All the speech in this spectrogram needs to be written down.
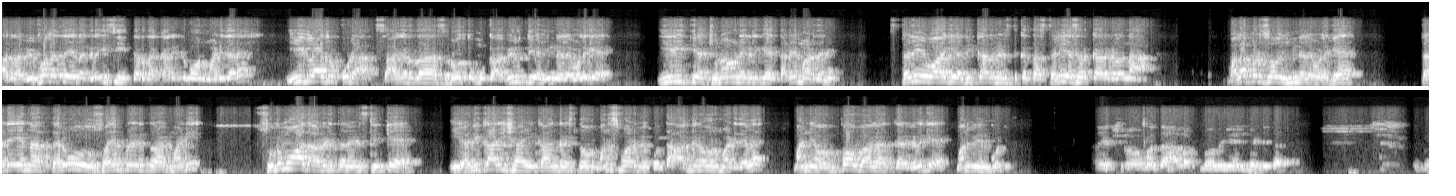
ಅದರ ವಿಫಲತೆಯನ್ನು ಗ್ರಹಿಸಿ ಈ ತರದ ಕಾರ್ಯಕ್ರಮವನ್ನು ಮಾಡಿದ್ದಾರೆ. ಈಗಲಾದ್ರೂ ಕೂಡ ಸಾಗರದ ಸರ್ವತೋಮುಖ ಅಭಿವೃದ್ಧಿಯ ಹಿನ್ನೆಲೆ ಒಳಗೆ ಈ ರೀತಿಯ ಚುನಾವಣೆಗಳಿಗೆ ತಡೆ ಮಾಡ್ದೇನೆ. ಸ್ಥಳೀಯವಾಗಿ ಅಧಿಕಾರ ನಡೆಸ್ತಕ್ಕಂಥ ಸ್ಥಳೀಯ ಸರ್ಕಾರಗಳನ್ನ ಬಲಪಡಿಸುವ ಹಿನ್ನೆಲೆ ಒಳಗೆ ತಡೆಯನ್ನ ತೆರವು ಸ್ವಯಂ ಪ್ರೇರಿತರಾಗಿ ಮಾಡಿ ಸುಗಮವಾದ ಆಡಳಿತ ನಡೆಸಲಿಕ್ಕೆ ಈ ಅಧಿಕಾರಿಶಾಹಿ ಕಾಂಗ್ರೆಸ್ನವರು ಮನಸ್ಸು ಮಾಡಬೇಕು ಅಂತ ಆಗ್ರಹವನ್ನು ಮಾಡಿದ್ದೇವೆ. ಮಾನ್ಯ ಉಪವಿಭಾಗಾಧಿಕಾರಿಗಳಿಗೆ ಮನವಿಯನ್ನು ಕೊಟ್ಟಿದೆ ಅಧ್ಯಕ್ಷರು ಮತ್ತೆ ಹಾಲಪ್ಪನವರು ಏನ್ ಹೇಳಿದ್ದಾರೆ? ಇದು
